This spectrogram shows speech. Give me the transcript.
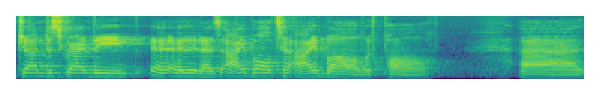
John described the, uh, it as eyeball to eyeball with Paul. Uh,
